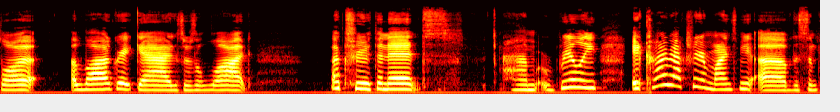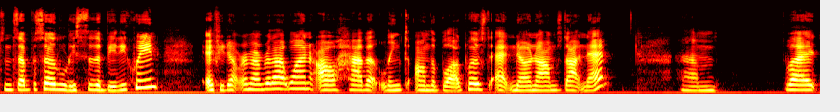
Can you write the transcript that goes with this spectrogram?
lot, a lot of great gags. There's a lot of truth in it. Um, really, it kind of actually reminds me of the Simpsons episode Lisa the Beauty Queen. If you don't remember that one, I'll have it linked on the blog post at nonoms.net. Um, but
